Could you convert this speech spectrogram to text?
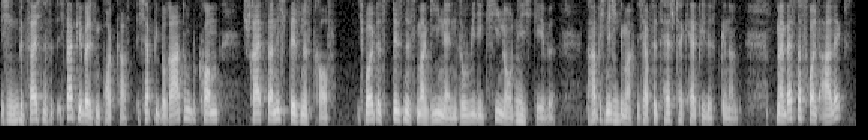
Ich mhm. bezeichne das jetzt, ich bleibe hier bei diesem Podcast. Ich habe die Beratung bekommen, schreib da nicht Business drauf. Ich wollte es Business Magie nennen, so wie die Keynote, die mhm. ich gebe. Habe ich nicht mhm. gemacht. Ich habe es jetzt Hashtag Happylist genannt. Mein bester Freund Alex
